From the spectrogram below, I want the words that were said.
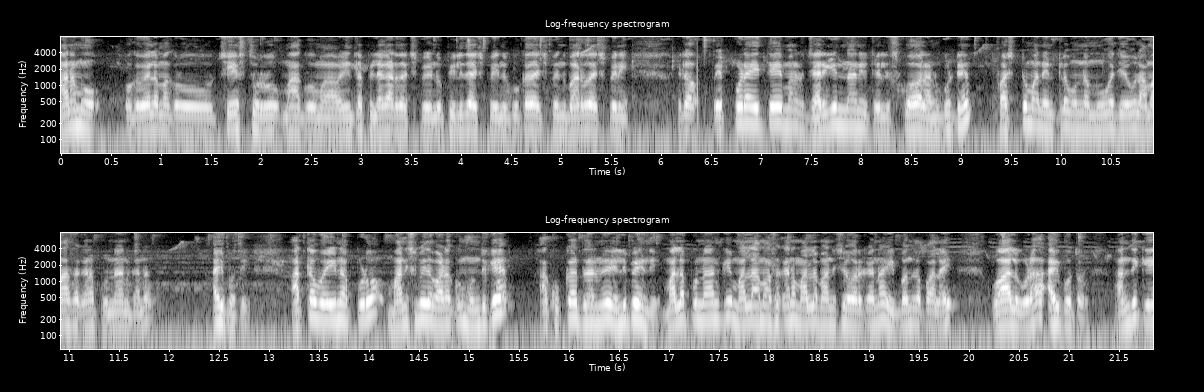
మనము ఒకవేళ మాకు చేస్తుర్రు మాకు మా ఇంట్లో పిల్లగాడు చచ్చిపోయిండు పిల్లి చచ్చిపోయింది కుక్క చచ్చిపోయింది బర్ర చచ్చిపోయినాయి ఇట్లా ఎప్పుడైతే మనకు జరిగిందని తెలుసుకోవాలనుకుంటే ఫస్ట్ మన ఇంట్లో ఉన్న మూగజీవులు అమాసకన పుణ్యానికన్నా అయిపోతాయి. అట్లా పోయినప్పుడు మనిషి మీద పడక ముందుకే ఆ కుక్క దాని మీద వెళ్ళిపోయింది. మళ్ళీ పుణ్యానికి మళ్ళీ మసకైనా మళ్ళీ మనిషి ఎవరికైనా ఇబ్బందుల పాలై వాళ్ళు కూడా అయిపోతారు. అందుకే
